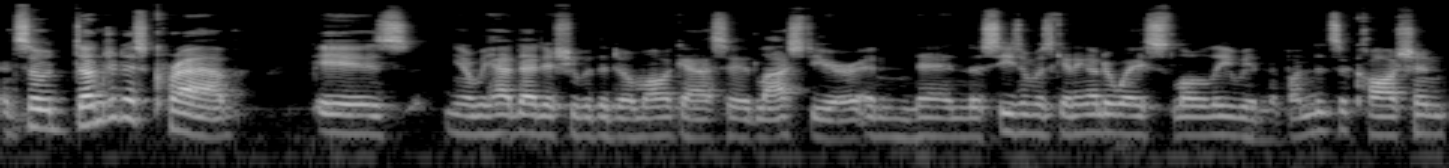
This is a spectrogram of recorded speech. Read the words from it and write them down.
And so Dungeness crab is, you know, we had that issue with the domoic acid last year, and then the season was getting underway slowly. We had an abundance of caution.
